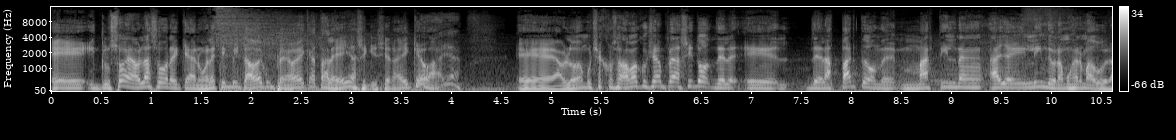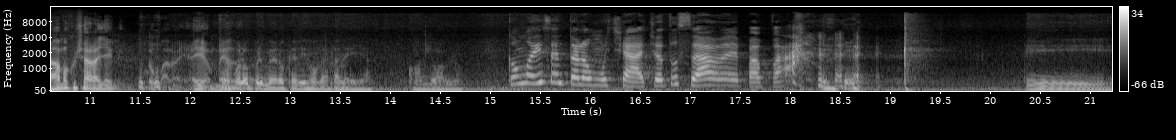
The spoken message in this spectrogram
Eh, incluso habla sobre que Anuel está invitado al cumpleaños de Cataleya, si quisiera ir que vaya. Eh, habló de muchas cosas. Vamos a escuchar un pedacito de, eh, de las partes donde más tildan a Yailin de una mujer madura. Vamos a escuchar a ahí. Dios ¿Qué mío. fue lo primero que dijo Cataleya cuando habló? Como dicen todos los muchachos, tú sabes, papá. ¿Y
